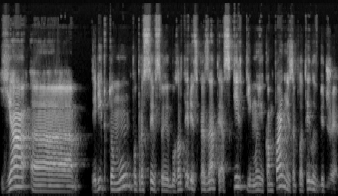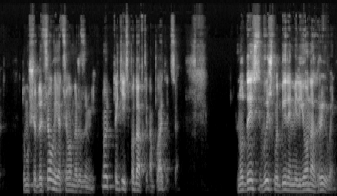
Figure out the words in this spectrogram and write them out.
Я е, рік тому попросив свою бухгалтерію сказати, а скільки мої компанії заплатили в бюджет, тому що до цього я цього не розумів. Ну, якісь податки там платяться. Ну, десь вийшло біля мільйона гривень.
